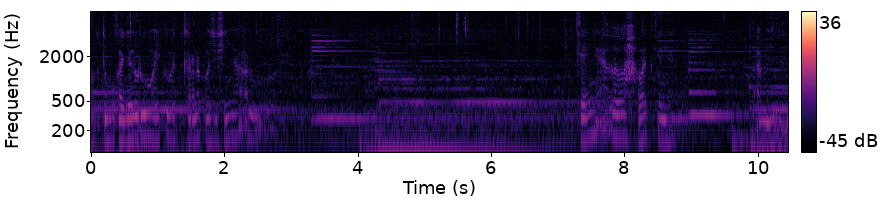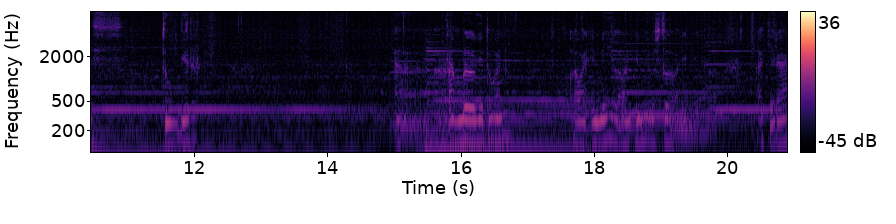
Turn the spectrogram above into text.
Waktu buka jalur gue ikut karena posisinya aduh kayaknya lelah banget kayaknya. Habis tubir uh, rumble gitu kan. Lawan ini lawan ini habis itu lawan ini. Akhirnya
